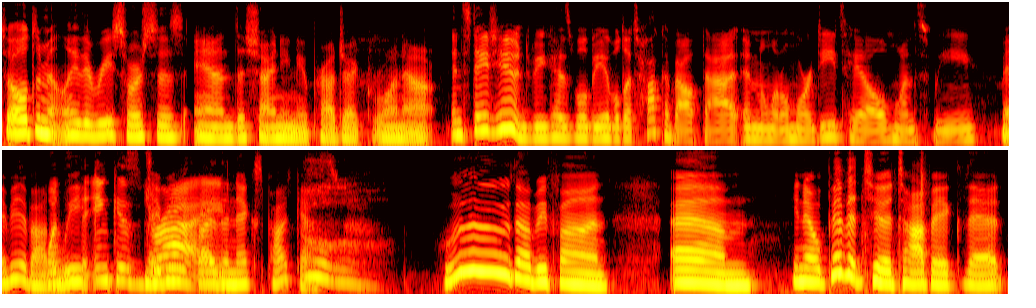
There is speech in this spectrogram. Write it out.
So ultimately, the resources and the shiny new project won out. And stay tuned because we'll be able to talk about that in a little more detail once we maybe about once a week. the ink is dry maybe by the next podcast. Woo, that'll be fun. Um, you know, pivot to a topic that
